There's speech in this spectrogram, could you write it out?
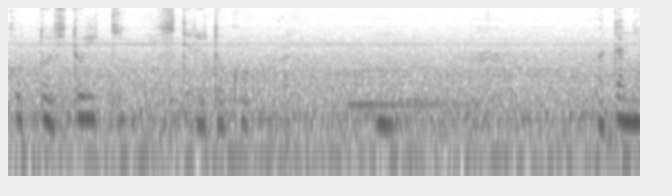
ほっと一息してるとこ、うん、またね。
